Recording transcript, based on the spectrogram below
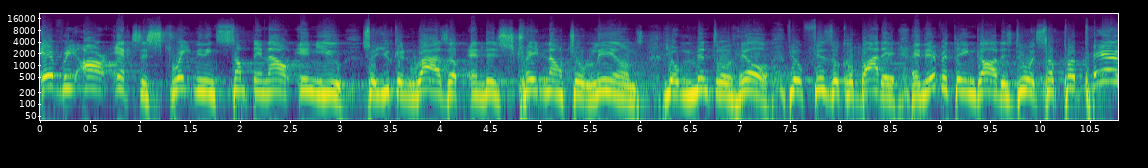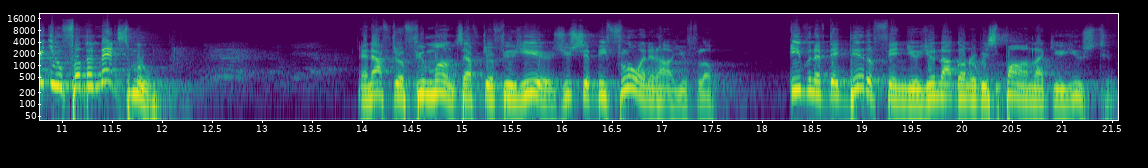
every RX is straightening something out in you so you can rise up and then straighten out your limbs, your mental health, your physical body, and everything God is doing. So prepare you for the next move. And after a few months, after a few years, you should be fluent in how you flow. Even if they did offend you, you're not going to respond like you used to.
